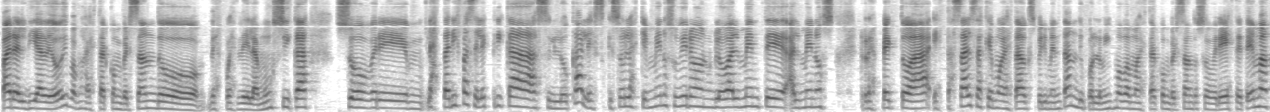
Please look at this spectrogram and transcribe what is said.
para el día de hoy. Vamos a estar conversando después de la música sobre mm, las tarifas eléctricas locales, que son las que menos subieron globalmente, al menos respecto a estas salsas que hemos estado experimentando y por lo mismo vamos a estar conversando sobre este tema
